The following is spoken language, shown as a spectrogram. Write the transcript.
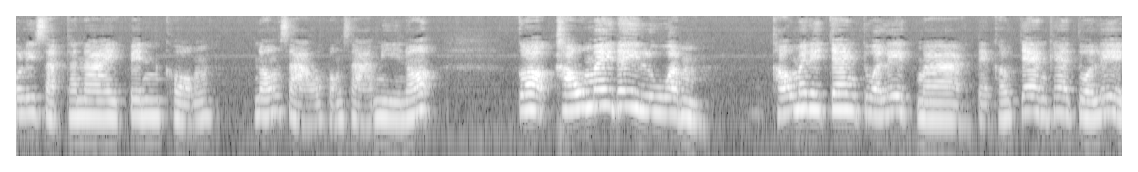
บริษัททนายเป็นของน้องสาวของสามีเนาะก็เขาไม่ได้รวม เขาไม่ได้แจ้งตัวเลขมา แต่เขาแจ้งแค่ตัวเลข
